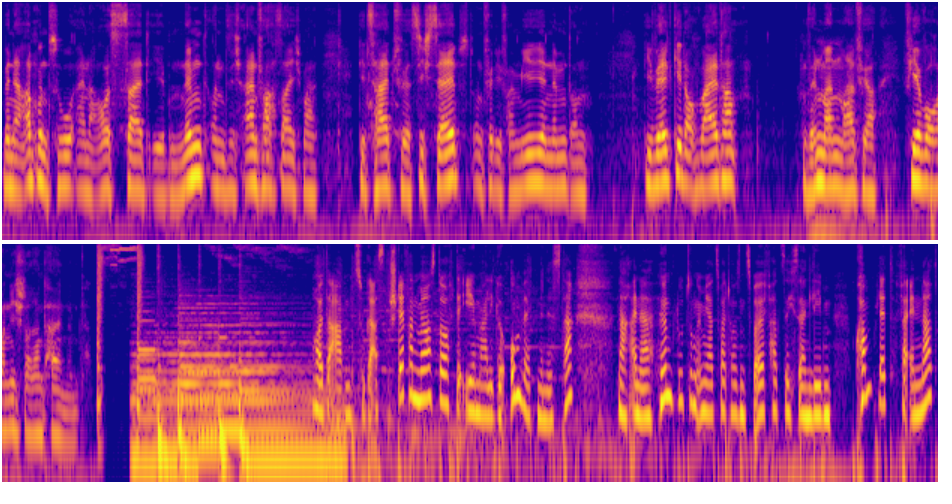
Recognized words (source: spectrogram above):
wenn er ab und zu eine Auszeit eben nimmt und sich einfach, sage ich mal, die Zeit für sich selbst und für die Familie nimmt und die Welt geht auch weiter wenn man mal für vier Wochen nicht daran teilnimmt. Heute Abend zu Gast Stefan Mörsdorf, der ehemalige Umweltminister. Nach einer Hirnblutung im Jahr 2012 hat sich sein Leben komplett verändert.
